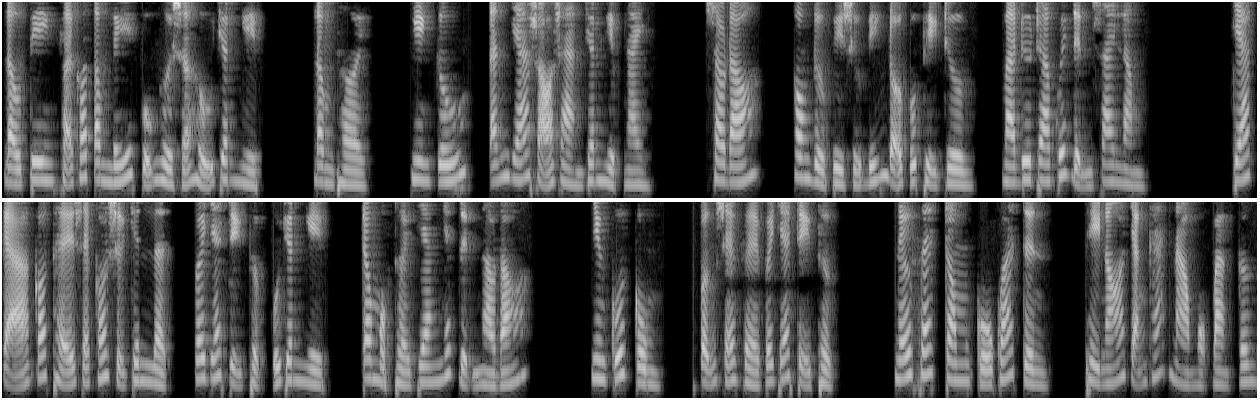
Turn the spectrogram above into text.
đầu tiên phải có tâm lý của người sở hữu doanh nghiệp, đồng thời nghiên cứu, đánh giá rõ ràng doanh nghiệp này. Sau đó, không được vì sự biến đổi của thị trường mà đưa ra quyết định sai lầm. Giá cả có thể sẽ có sự chênh lệch với giá trị thực của doanh nghiệp trong một thời gian nhất định nào đó, nhưng cuối cùng vẫn sẽ về với giá trị thực. Nếu xét trong của quá trình thì nó chẳng khác nào một bàn cân.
